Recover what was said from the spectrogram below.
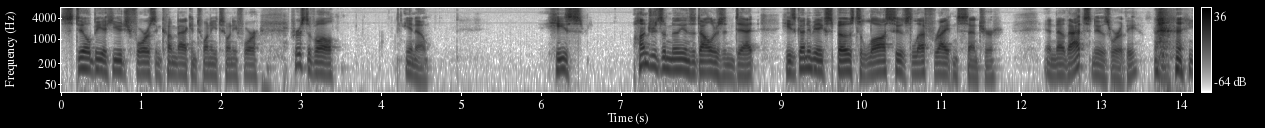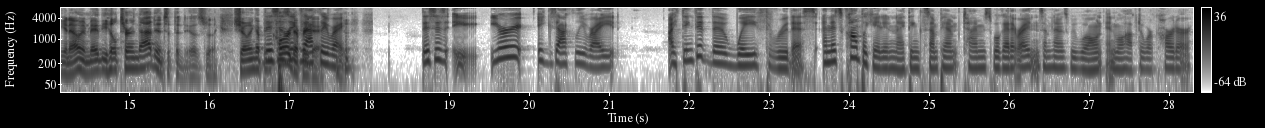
still be a huge force and come back in 2024." First of all, you know, he's hundreds of millions of dollars in debt. He's going to be exposed to lawsuits left, right, and center. And now that's newsworthy, you know, and maybe he'll turn that into the news, like showing up this in court every day. This is exactly right. This is, you're exactly right. I think that the way through this, and it's complicated, and I think sometimes we'll get it right and sometimes we won't, and we'll have to work harder.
